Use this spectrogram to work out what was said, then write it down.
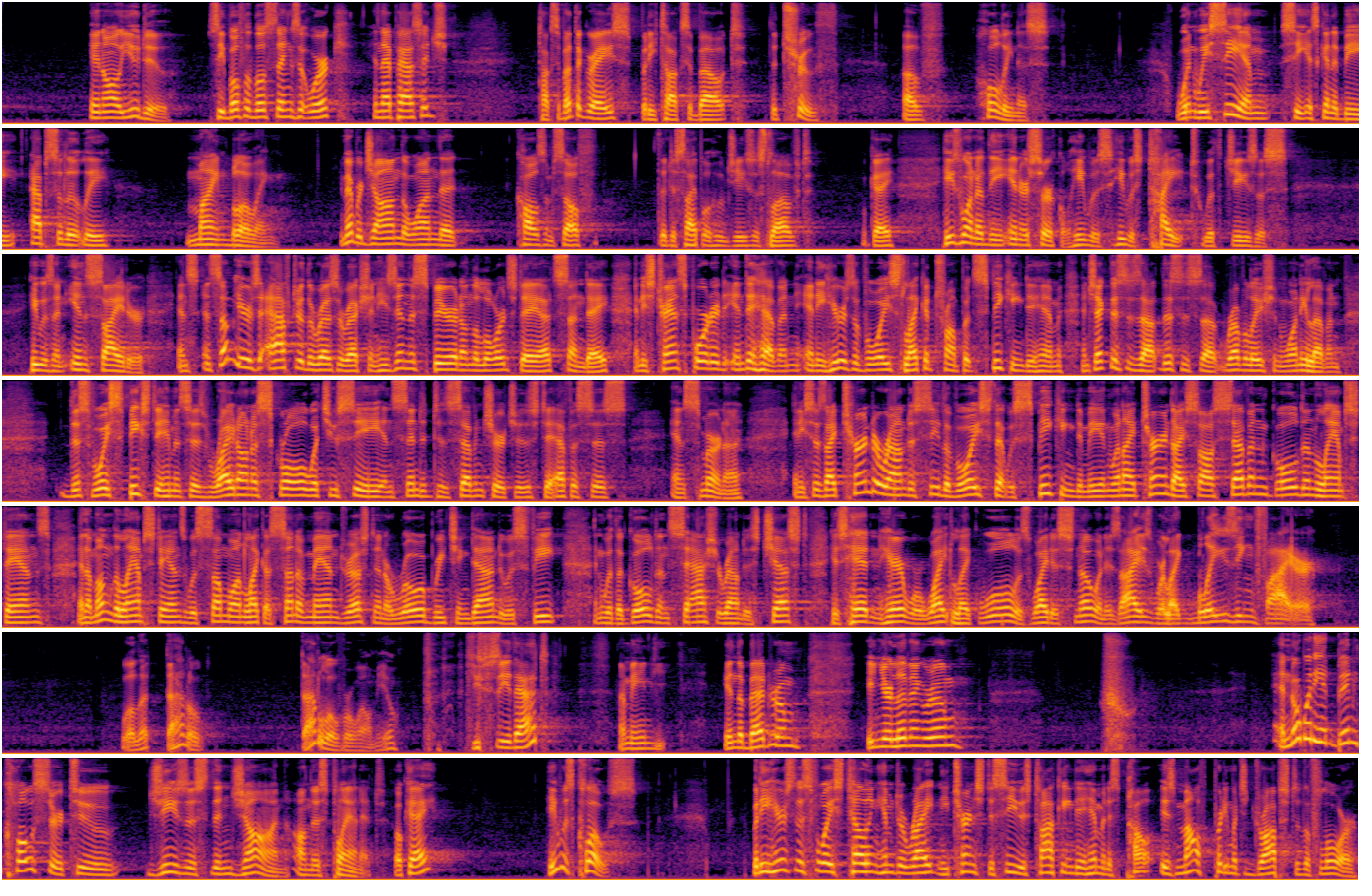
in all you do. See both of those things at work in that passage? Talks about the grace, but he talks about the truth of holiness. When we see him, see, it's going to be absolutely mind blowing. Remember John, the one that calls himself the disciple whom Jesus loved? Okay? He's one of the inner circle. He was, he was tight with Jesus. He was an insider. And, and some years after the resurrection, he's in the Spirit on the Lord's Day, that's Sunday, and he's transported into heaven, and he hears a voice like a trumpet speaking to him. And check this is out. This is uh, Revelation 1:11. This voice speaks to him and says, "Write on a scroll what you see, and send it to seven churches, to Ephesus and Smyrna." And he says, I turned around to see the voice that was speaking to me, and when I turned, I saw seven golden lampstands, and among the lampstands was someone like a son of man dressed in a robe reaching down to his feet, and with a golden sash around his chest. His head and hair were white like wool, as white as snow, and his eyes were like blazing fire. Well, that, that'll, that'll overwhelm you. you see that? I mean, in the bedroom, in your living room, and nobody had been closer to Jesus than John on this planet, okay? He was close. But he hears this voice telling him to write, and he turns to see who's talking to him, and his, his mouth pretty much drops to the floor.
